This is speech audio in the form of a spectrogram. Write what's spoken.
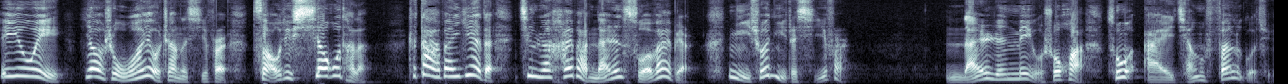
哎呦喂，要是我有这样的媳妇儿，早就削她了。”这大半夜的，竟然还把男人锁外边！你说你这媳妇儿……男人没有说话，从矮墙翻了过去，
